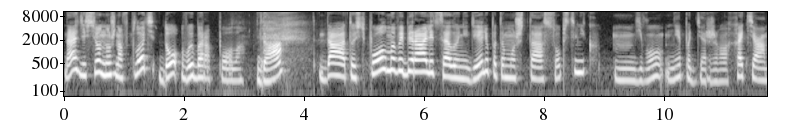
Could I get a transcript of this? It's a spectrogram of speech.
да, здесь все нужно вплоть до выбора пола. Да. Да, то есть пол мы выбирали целую неделю, потому что собственник его не поддерживала. Хотя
